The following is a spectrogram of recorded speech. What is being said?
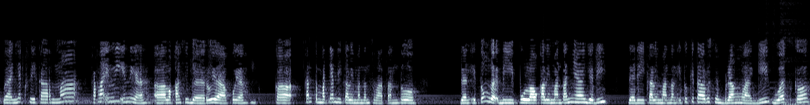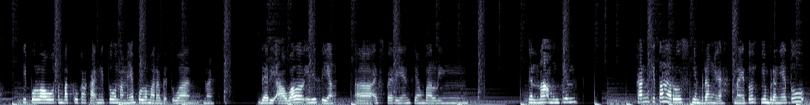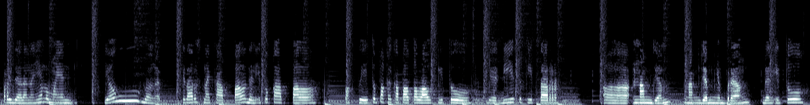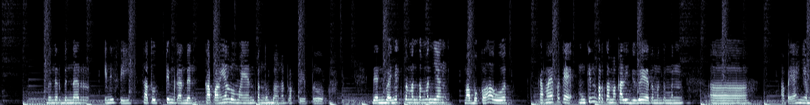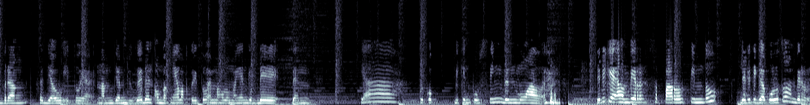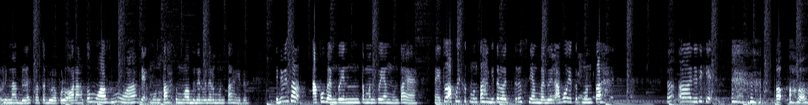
Banyak sih karena karena ini ini ya uh, lokasi baru ya aku ya ke kan tempatnya di Kalimantan Selatan tuh dan itu nggak di Pulau Kalimantannya jadi dari Kalimantan itu kita harus nyebrang lagi buat ke si pulau tempatku kakak itu namanya Pulau Marabatuan. Nah, dari awal ini sih yang uh, experience yang paling kena mungkin kan kita harus nyebrang ya. Nah, itu nyebrangnya tuh perjalanannya lumayan jauh banget. Kita harus naik kapal dan itu kapal waktu itu pakai kapal tol laut gitu. Jadi sekitar uh, eh, 6 jam 6 jam nyebrang dan itu bener-bener ini sih satu tim kan dan kapalnya lumayan penuh banget waktu itu dan banyak teman-teman yang mabuk laut karena itu kayak mungkin pertama kali juga ya teman-teman uh, apa ya nyebrang sejauh itu ya 6 jam juga dan ombaknya waktu itu emang lumayan gede dan ya cukup bikin pusing dan mual. Jadi kayak hampir separuh tim tuh dari 30 tuh hampir 15 atau 20 orang tuh mual semua kayak muntah semua bener-bener muntah gitu. Jadi misal aku bantuin temanku yang muntah ya nah itu aku ikut muntah gitu loh terus yang bantuin aku ikut muntah. Uh, uh, jadi kayak oh oh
